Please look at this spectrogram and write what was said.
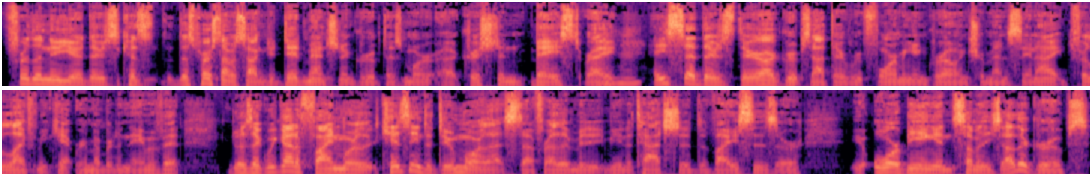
for the new year. There's because this person I was talking to did mention a group that's more uh, Christian based, right? Mm-hmm. And he said there's there are groups out there forming and growing tremendously, and I for the life of me can't remember the name of it. It was like we got to find more. Kids need to do more of that stuff rather than being attached to devices or or being in some of these other groups.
